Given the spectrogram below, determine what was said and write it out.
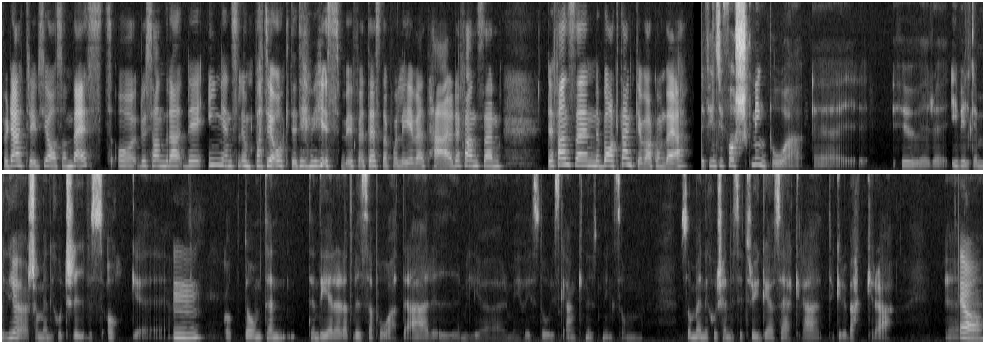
för där trivs jag som bäst. Och du Sandra, det är ingen slump att jag åkte till Visby för att testa på livet här. Det fanns en, det fanns en baktanke bakom det. Det finns ju forskning på eh, hur, i vilka miljöer som människor trivs och, mm. och de ten, tenderar att visa på att det är i miljöer med historisk anknytning som, som människor känner sig trygga, säkra, tycker är vackra Eh, ja.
